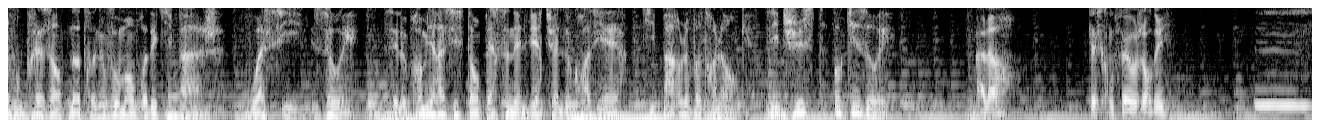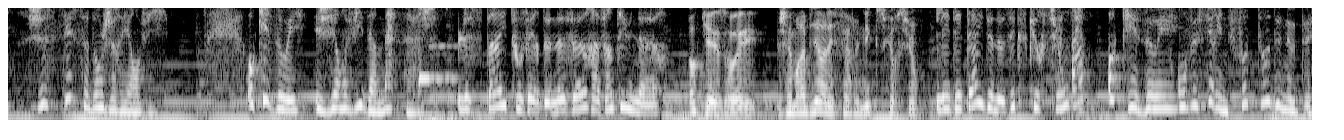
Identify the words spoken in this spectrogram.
vous présente notre nouveau membre d'équipage. Voici Zoé. C'est le premier assistant personnel virtuel de croisière qui parle votre langue. Dites juste OK Zoé. Alors Qu'est-ce qu'on fait aujourd'hui? Hmm, je sais ce dont j'aurais envie. Ok Zoé, j'ai envie d'un massage. Le spa est ouvert de 9h à 21h. Ok Zoé, j'aimerais bien aller faire une excursion. Les détails de nos excursions sont Ah, ok Zoé, on veut faire une photo de nous deux.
